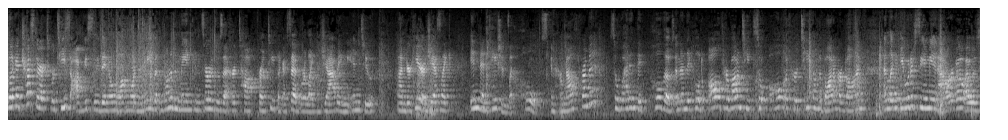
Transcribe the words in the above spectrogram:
Like I trust their expertise, obviously they know a lot more than me, but one of the main concerns was that her top front teeth, like I said, were like jabbing into under here, and she has like indentations, like holes in her mouth from it. So why didn't they pull those? And then they pulled all of her bottom teeth, so all of her teeth on the bottom are gone. And like if you would have seen me an hour ago, I was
